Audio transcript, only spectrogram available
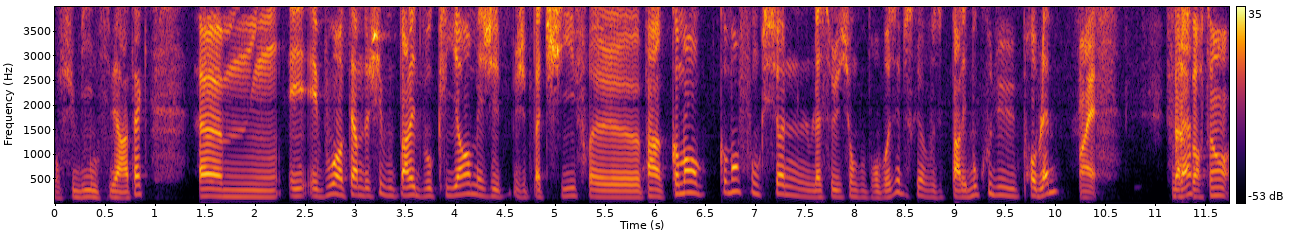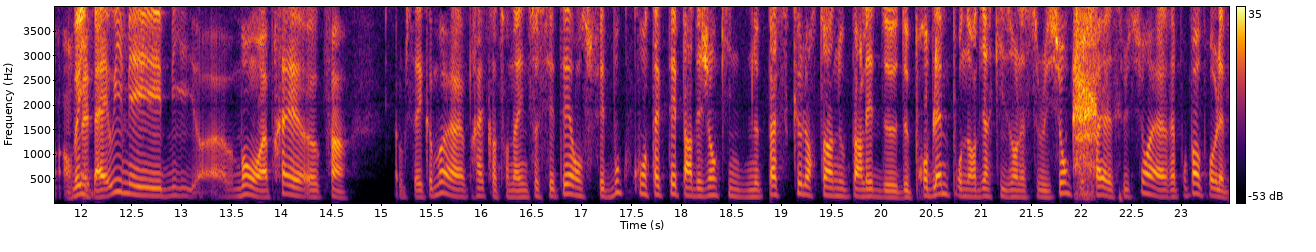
ont subi une cyberattaque. Euh, et, vous, en termes de chiffres, vous parlez de vos clients, mais j'ai pas de chiffres. enfin, comment comment fonctionne la solution que vous proposez? Parce que vous parlez beaucoup du problème. Ouais, c'est important. En oui, fait. bah oui, mais bon après, enfin vous savez comme moi, après, quand on a une société, on se fait beaucoup contacter par des gens qui ne passent que leur temps à nous parler de, problèmes pour nous dire qu'ils ont la solution, puis après, la solution, elle répond pas aux problèmes.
